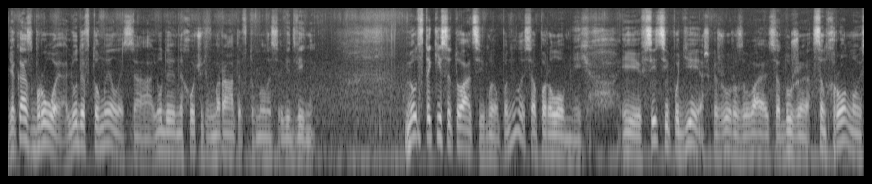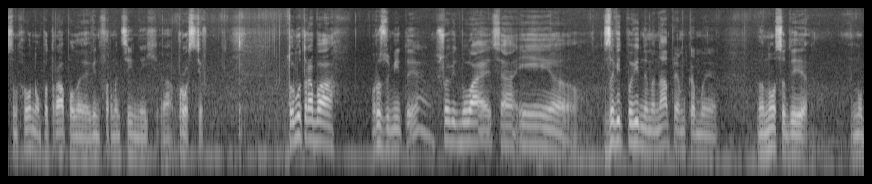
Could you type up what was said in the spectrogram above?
Яка зброя? Люди втомилися, люди не хочуть вмирати, втомилися від війни. Ну, от в такій ситуації ми опинилися переломній. І всі ці події, я ж кажу, розвиваються дуже синхронно і синхронно потрапили в інформаційний е, простір. Тому треба розуміти, що відбувається, і е, за відповідними напрямками наносити ну,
